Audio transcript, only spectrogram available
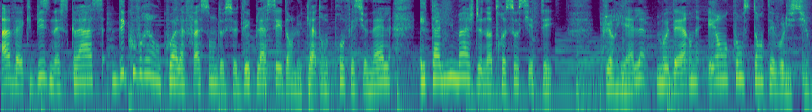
Avec Business Class, découvrez en quoi la façon de se déplacer dans le cadre professionnel est à l'image de notre société. Plurielle, moderne et en constante évolution.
